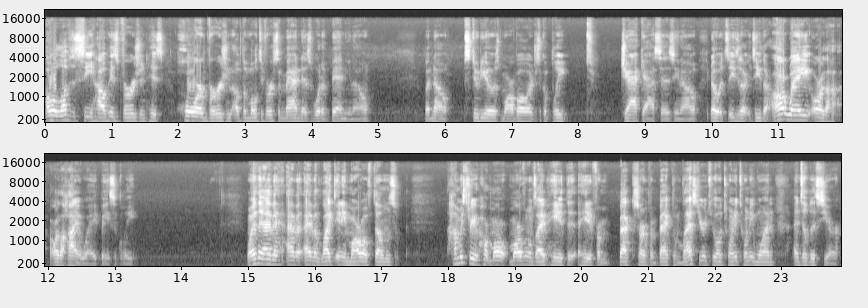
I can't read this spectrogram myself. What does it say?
I would love to see how his version, his horror version of the Multiverse of Madness would have been, you know. But no, studios, Marvel are just complete jackasses, you know. No, it's either it's either our way or the or the highway, basically. One thing I haven't, I haven't, I haven't liked any Marvel films how many straight Marvel films I have hated that hated from back starting from back from last year until 2021 until this year,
